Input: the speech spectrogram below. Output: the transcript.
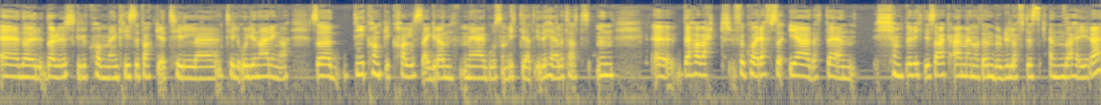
eh, når, da det skulle komme en krisepakke til, eh, til oljenæringa. Så de kan ikke kalle seg grønn med god samvittighet i det hele tatt. Men eh, det har vært, for KrF så er dette en kjempeviktig sak. Jeg mener at den burde løftes enda høyere.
